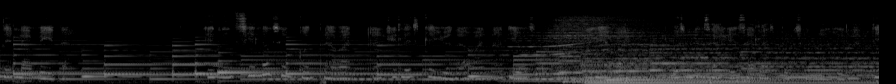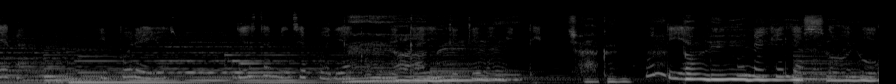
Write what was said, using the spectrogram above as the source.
de la vida. En el cielo se encontraban ángeles que ayudaban a Dios a llevar los mensajes a las personas de la tierra y por ellos Dios también se podía comunicar intuitivamente. Un día, un ángel llamado Daniel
